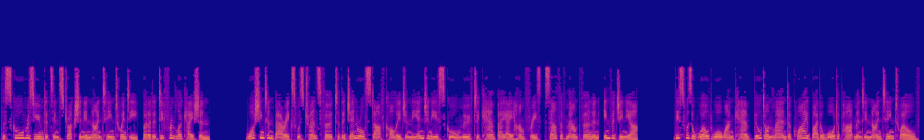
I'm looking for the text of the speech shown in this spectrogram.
The school resumed its instruction in 1920, but at a different location. Washington Barracks was transferred to the General Staff College and the engineer school moved to Camp A. A. Humphreys, south of Mount Vernon, in Virginia. This was a World War I camp built on land acquired by the War Department in 1912.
